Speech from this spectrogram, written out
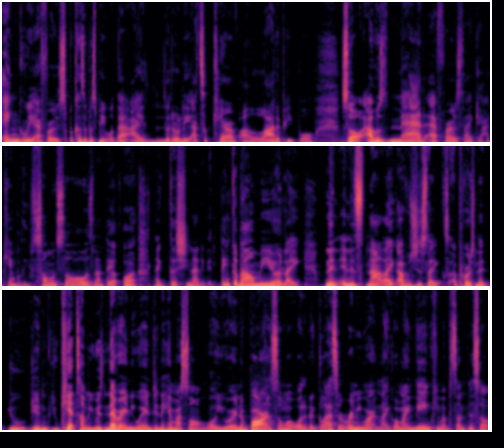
angry at first because it was people that I literally I took care of a lot of people, so I was mad at first. Like I can't believe so and so is not there, or like does she not even think about me, or like, and, and it's not like I was just like a person that you you you can't tell me you was never anywhere and didn't hear my song, or you were in a bar and someone ordered a glass of Remy Martin, like or my name came up something. So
